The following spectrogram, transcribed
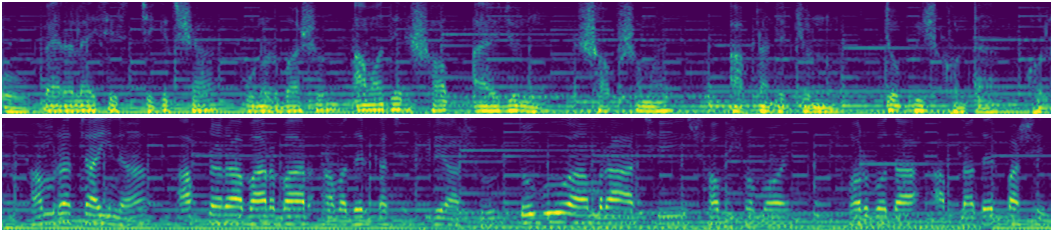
ও প্যারালাইসিস চিকিৎসা পুনর্বাসন আমাদের সব আয়োজনই সবসময় আপনাদের জন্য চব্বিশ ঘণ্টা খোলা। আমরা চাই না আপনারা বারবার আমাদের কাছে ফিরে আসুন তবুও আমরা আছি সব সময় সর্বদা আপনাদের পাশেই।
